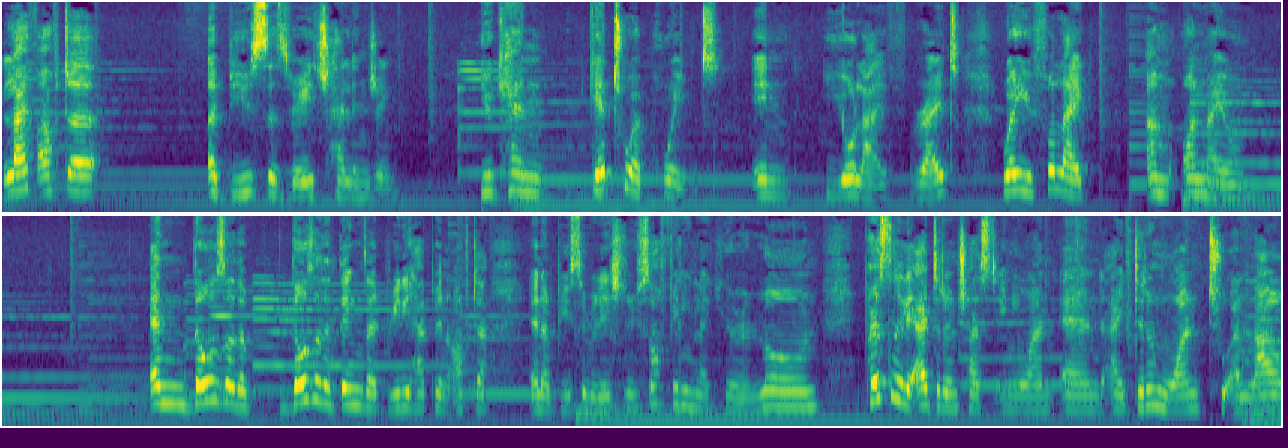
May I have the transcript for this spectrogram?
Life after abuse is very challenging. You can get to a point in your life, right, where you feel like I'm on my own. and those are the those are the things that really happen after an abusive relationship you start feeling like you're alone personally i didn't trust anyone and i didn't want to allow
